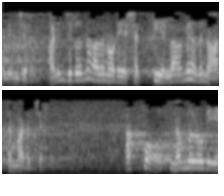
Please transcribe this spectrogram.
அழிஞ்சிடும் அழிஞ்சிடும்னா அதனுடைய சக்தி எல்லாமே அது நாசம் அடைஞ்சிடும் அப்போ நம்மளுடைய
